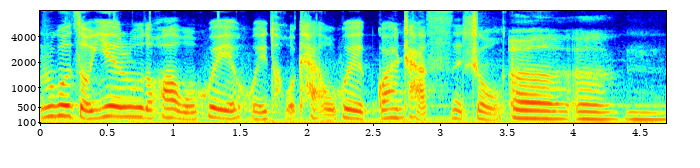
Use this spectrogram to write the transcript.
如果走夜路的话，我会回头看，我会观察四周。嗯嗯嗯。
